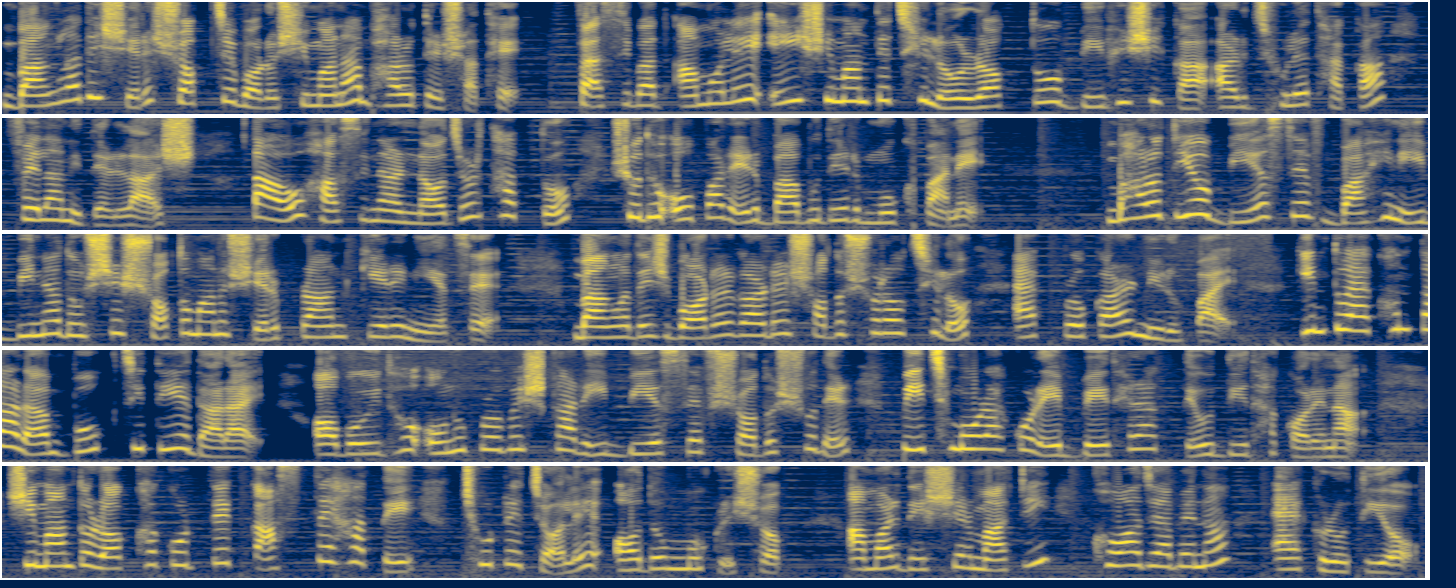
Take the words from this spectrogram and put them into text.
বাংলাদেশের সবচেয়ে বড় সীমানা ভারতের সাথে। ফ্যাসিবাদ আমলে এই সীমান্তে ছিল রক্ত, বিভীষিকা আর ঝুলে থাকা ফেলানিদের লাশ। তাও হাসিনার নজর থাকত শুধু ওপারের বাবুদের মুখ পানে। ভারতীয় বিএসএফ বাহিনী বিনা দোষে শত মানুষের প্রাণ কেড়ে নিয়েছে। বাংলাদেশ বর্ডার গার্ডের সদস্যরাও ছিল এক প্রকার নিরুপায়। কিন্তু এখন তারা বুক চিতিয়ে দাঁড়ায়। অবৈধ অনুপ্রবেশকারী বিএসএফ সদস্যদের পিছমোড়া করে বেঁধে রাখতেও দ্বিধা করে না। সীমান্ত রক্ষা করতে কাস্তে হাতে ছুটে চলে অদম্য কৃষক। আমার দেশের মাটি খোয়া যাবে না, এক রতিও।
